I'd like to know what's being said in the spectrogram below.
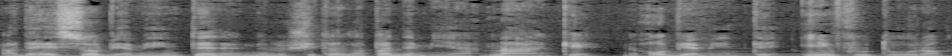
adesso ovviamente nell'uscita dalla pandemia, ma anche ovviamente in futuro.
